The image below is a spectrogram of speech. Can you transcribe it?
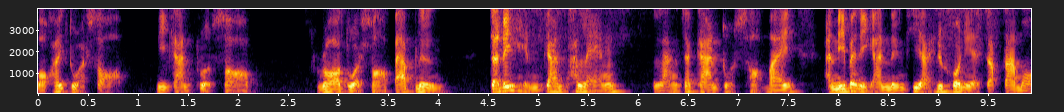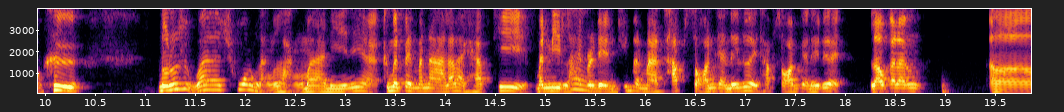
บอกให้ตรวจสอบ มีการตรวจสอบ รอตรวจสอบแป๊บหนึ่งจะได้เห็นการแถลงหลังจากการตรวจสอบไหมอันนี้เป็นอีกอันหนึ่งที่อยากให้ทุกคนเนี่ยจับตามองคือนรู้สึกว่าช่วงหลังๆมานี้เนี่ย คือมันเป็นมานานแล้วแหละครับ ที่มันมีหลายประเด็นที่มันมาทับซ้อนกันเรื่อยๆทับซ้อนกันเรื่อยๆเรากำลังเอ่อ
